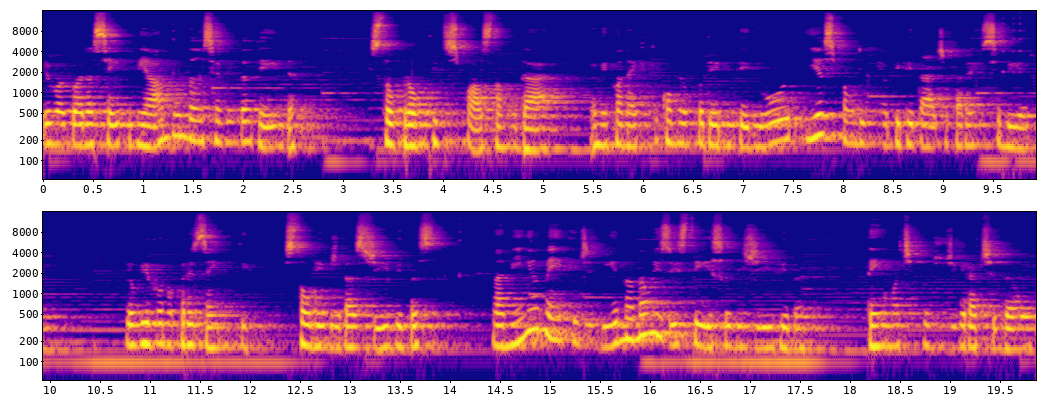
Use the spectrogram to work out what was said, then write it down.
Eu agora aceito minha abundância verdadeira. Estou pronta e disposta a mudar. Eu me conecto com meu poder interior e expando minha habilidade para receber. Eu vivo no presente. Estou livre das dívidas. Na minha mente divina não existe isso de dívida. Tenho uma atitude de gratidão.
